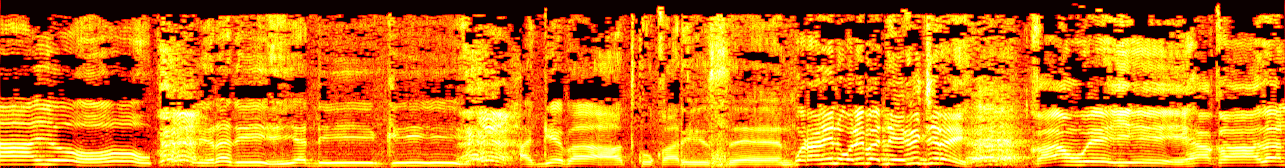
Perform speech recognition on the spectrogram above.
qumanaayow iradii iyo dhiiggii baad ku qariseen. War anin weliba dheegi jiray. Qaan weeye ha qaadan.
